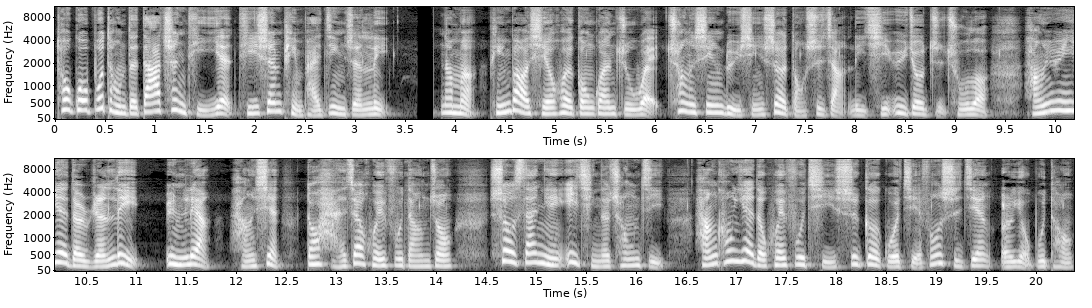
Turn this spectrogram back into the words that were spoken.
透过不同的搭乘体验，提升品牌竞争力。那么，品保协会公关主委、创新旅行社董事长李奇玉就指出了，航运业的人力、运量、航线都还在恢复当中，受三年疫情的冲击。航空业的恢复期是各国解封时间而有不同。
